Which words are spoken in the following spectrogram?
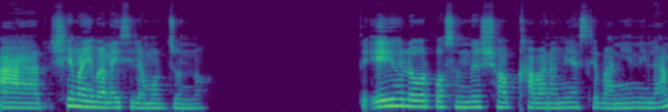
আর সেমাই বানাইছিলাম ওর জন্য। তো এই হলো ওর পছন্দের সব খাবার আমি আজকে বানিয়ে নিলাম।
